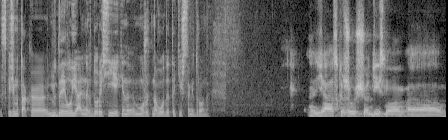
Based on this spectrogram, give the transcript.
скажімо так, е, людей лояльних до Росії, які е, можуть наводити ті ж самі дрони. Я скажу, що дійсно е,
